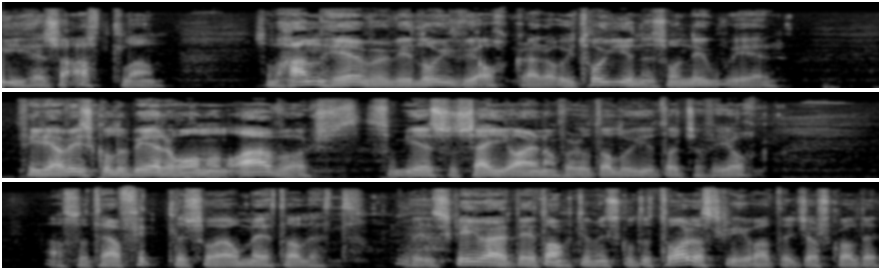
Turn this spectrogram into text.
i hese atlan, som han hever vi lov i okkara og i tøyene som nu er. For jeg vil skulle bära honom avvaks, som Jesus sier i Arnan for å lov i dødja for jokk. Alltså det här fyller så av metalet. Jag skriver att det är tanke om vi skulle ta och skriva att det görs kvalitet.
